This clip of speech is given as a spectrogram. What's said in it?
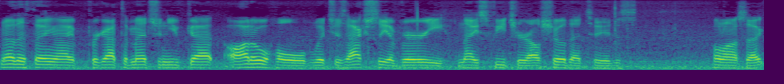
Another thing I forgot to mention, you've got auto hold, which is actually a very nice feature. I'll show that to you. Just hold on a sec.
